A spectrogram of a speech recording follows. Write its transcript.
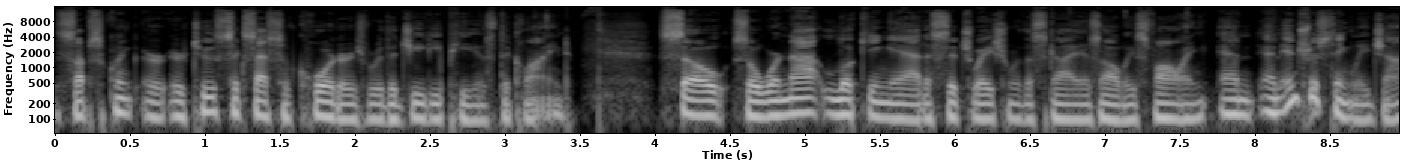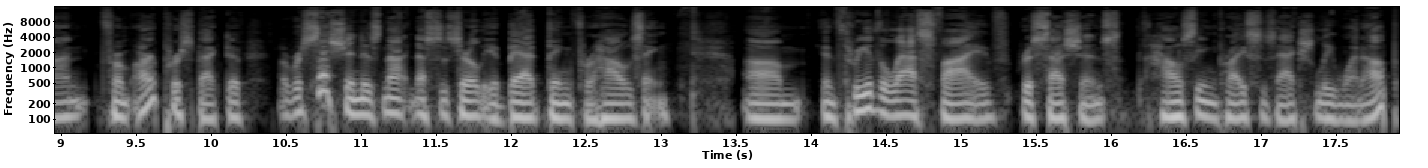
subsequent or, or two successive quarters where the GDP has declined. So, so we're not looking at a situation where the sky is always falling. And, and interestingly, John, from our perspective, a recession is not necessarily a bad thing for housing. Um, in three of the last five recessions, housing prices actually went up.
